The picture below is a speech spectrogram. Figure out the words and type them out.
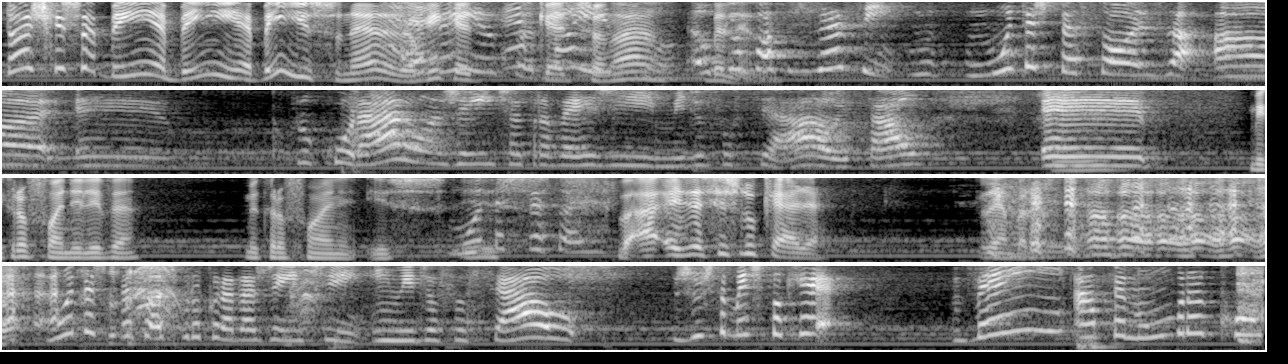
Então acho que isso é bem, é bem, é bem isso, né? Alguém bem quer, isso, é quer só adicionar? isso. É o que eu Beleza. posso dizer assim, muitas pessoas ah, ah, é, procuraram a gente através de mídia social e tal. É, Microfone, Lívia. Microfone, isso. muitas isso. pessoas Ah, Exercício do Keller. Lembra? Muitas pessoas procuraram a gente em mídia social justamente porque vem a penumbra como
